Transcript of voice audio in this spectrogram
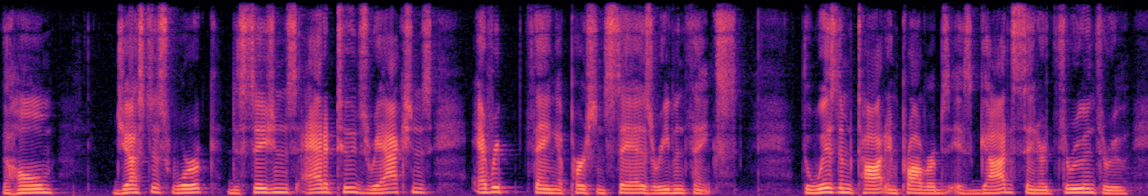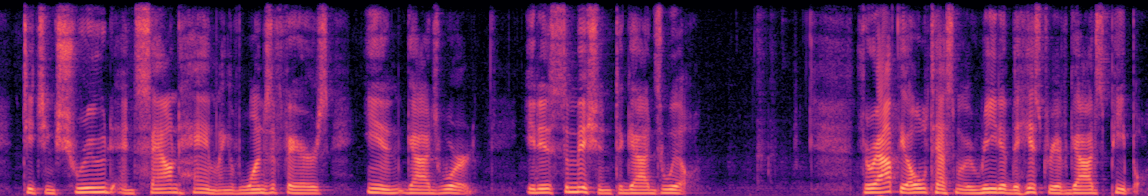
the home, justice, work, decisions, attitudes, reactions, everything a person says or even thinks. The wisdom taught in Proverbs is God centered through and through, teaching shrewd and sound handling of one's affairs in God's Word. It is submission to God's will. Throughout the Old Testament, we read of the history of God's people.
